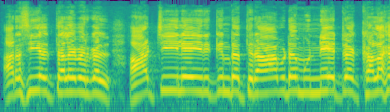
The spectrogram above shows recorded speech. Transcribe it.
அரசியல் தலைவர்கள் ஆட்சியிலே இருக்கின்ற திராவிட முன்னேற்ற கழக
